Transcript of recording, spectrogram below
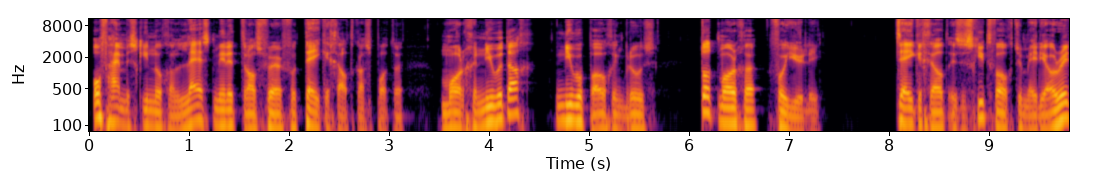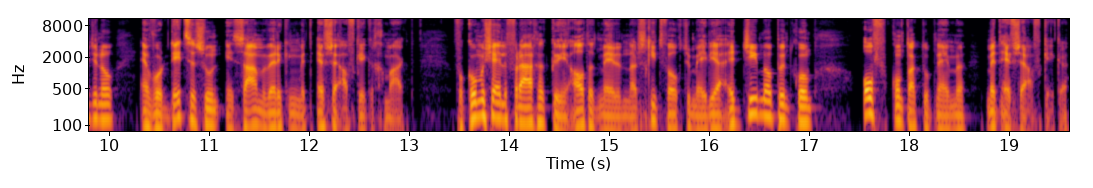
Of hij misschien nog een last minute transfer voor tekengeld kan spotten. Morgen nieuwe dag, nieuwe poging, broers. Tot morgen voor jullie. Tekengeld is een Schietvogeltje Media Original en wordt dit seizoen in samenwerking met FC Afkikken gemaakt. Voor commerciële vragen kun je altijd mailen naar schietvogeltjemedia.gmail.com of contact opnemen met FC Afkikken.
